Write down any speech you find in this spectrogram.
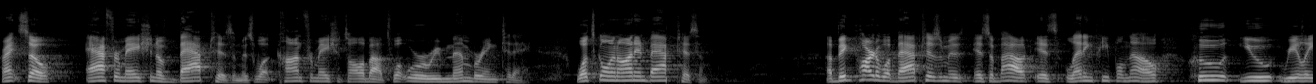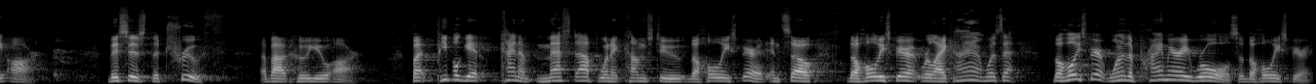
Right? So, affirmation of baptism is what confirmation is all about. It's what we're remembering today. What's going on in baptism? A big part of what baptism is, is about is letting people know who you really are. This is the truth about who you are. But people get kind of messed up when it comes to the Holy Spirit. And so the Holy Spirit, we're like, ah, what's that? The Holy Spirit, one of the primary roles of the Holy Spirit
